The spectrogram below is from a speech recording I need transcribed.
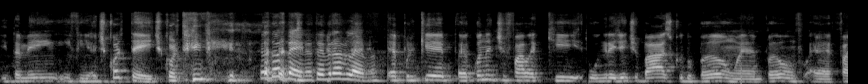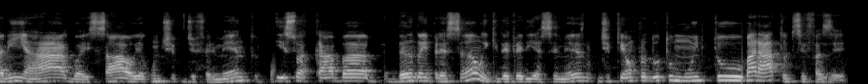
e também, enfim, eu te cortei, te cortei mesmo. Tudo bem, não tem problema. É porque é, quando a gente fala que o ingrediente básico do pão é pão, é farinha, água e sal e algum tipo de fermento, isso acaba dando a impressão, e que deveria ser mesmo, de que é um produto muito barato de se fazer.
